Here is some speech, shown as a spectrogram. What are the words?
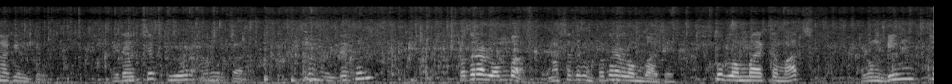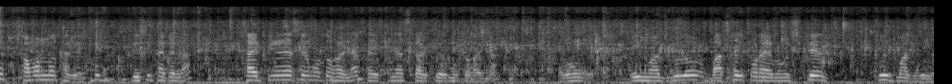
না কিন্তু। এটা হচ্ছে পিওর আমর কার্প দেখুন কতটা লম্বা? মাছটা দেখুন, কতটা লম্বা আছে। খুব লম্বা একটা মাছ এবং ডিম খুব সামান্য থাকে, খুব বেশি থাকে না। সাইপ্রিনাসের মতো হয় না, সাইপ্রিনাস কার্পিওর মতো হয় না। এবং এই মাছগুলো বাছাই করা এবং স্ট্রেংথ খুব মাছগুলো।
